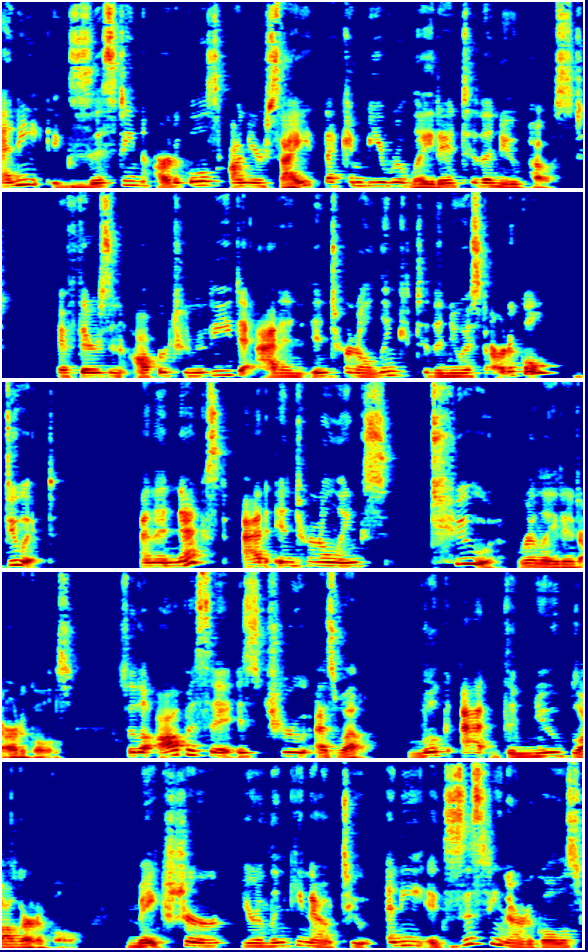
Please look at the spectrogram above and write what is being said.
any existing articles on your site that can be related to the new post. If there's an opportunity to add an internal link to the newest article, do it. And then next, add internal links to related articles. So the opposite is true as well. Look at the new blog article. Make sure you're linking out to any existing articles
